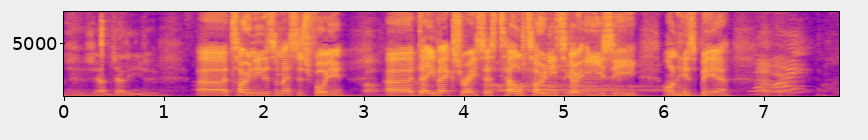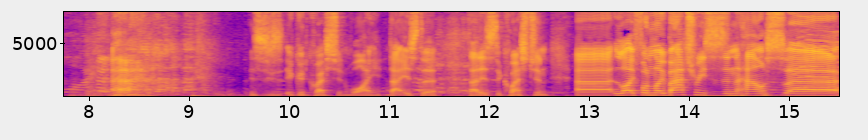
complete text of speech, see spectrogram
J'ai j'ai hâte d'y aller. je- uh, Tony, there's a message for you. Uh, Dave X-Ray says, tell Tony to go easy on his beer. Never. This is a good question. Why? That is the that is the question. Uh, Life on low batteries is in the house. Uh,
